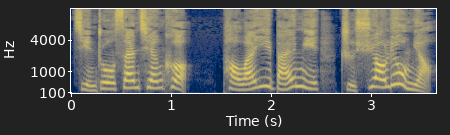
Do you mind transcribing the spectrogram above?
仅重三千克，跑完一百米只需要六秒。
